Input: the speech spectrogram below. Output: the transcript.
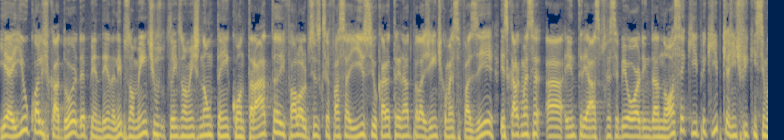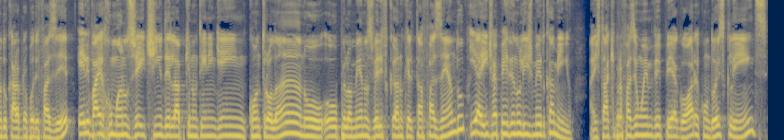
E aí o qualificador, dependendo ali, principalmente os clientes normalmente não tem, contrata e fala, olha, eu preciso que você faça isso, e o cara é treinado pela gente, começa a fazer. Esse cara começa a, entre aspas, receber ordem da nossa equipe aqui, porque a gente fica em cima do cara para poder fazer. Ele vai arrumando os jeitinhos dele lá, porque não tem ninguém controlando, ou, ou pelo menos verificando o que ele tá fazendo, e aí a gente vai perdendo o lead no meio do caminho. A gente está aqui para fazer um MVP agora com dois clientes,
